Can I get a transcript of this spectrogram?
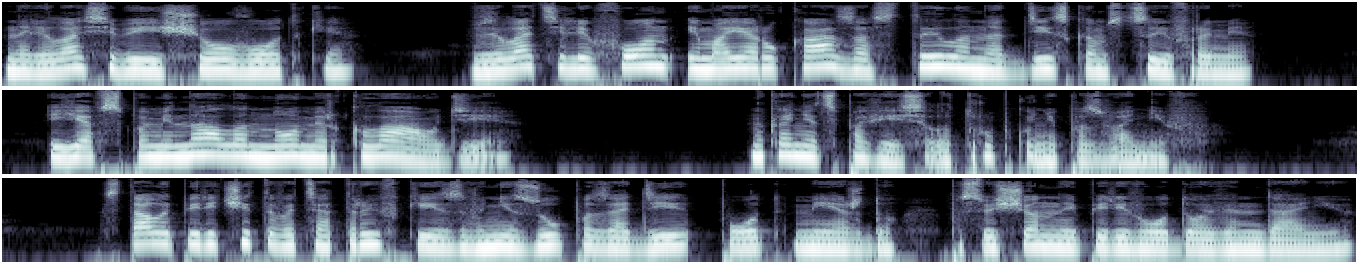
Налила себе еще водки, Взяла телефон, и моя рука застыла над диском с цифрами. И я вспоминала номер Клаудии. Наконец повесила трубку, не позвонив. Стала перечитывать отрывки из «Внизу», «Позади», «Под», «Между», посвященные переводу о Винданию.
